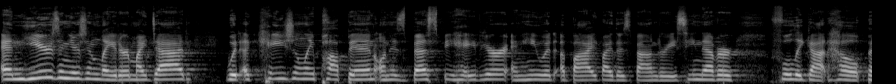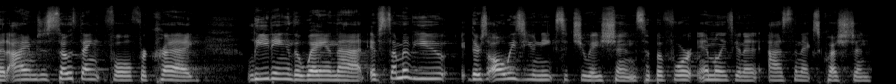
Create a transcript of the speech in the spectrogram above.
And years and years and later, my dad would occasionally pop in on his best behavior and he would abide by those boundaries. He never fully got help, but I am just so thankful for Craig leading the way in that. If some of you, there's always unique situations. So before Emily's going to ask the next question,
